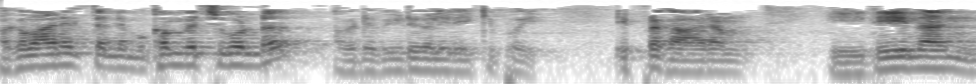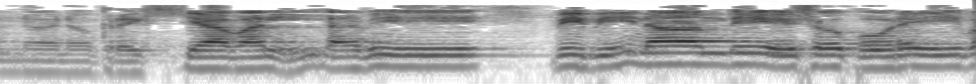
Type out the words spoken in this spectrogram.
ഭഗവാനിൽ തന്നെ മുഖം വെച്ചുകൊണ്ട് അവരുടെ വീടുകളിലേക്ക് പോയി. ഇപ്രകാരം ഇതി നന്നനുഗൃഹ്യവല്ലവി വിപിനാന്തേഷു പുരൈവ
